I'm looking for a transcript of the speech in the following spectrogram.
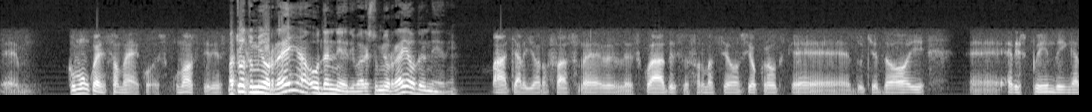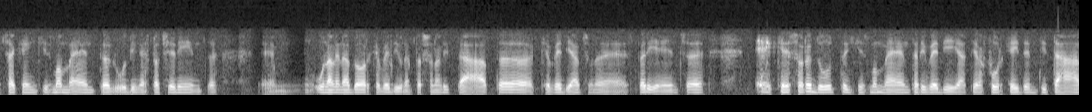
Eh, comunque insomma ecco, ma tu hai mio o del Neri? Varesti mio o del Neri? ma chiaro io non faccio le, le squadre le formazioni io credo che Duce Doi eh, e risponding a ciò che in questo momento l'Uding è spacerente ehm, un allenatore che vedi una personalità che vedi anche un'esperienza e che sono ridotte in questo momento rivedi a tirare fuori che identità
